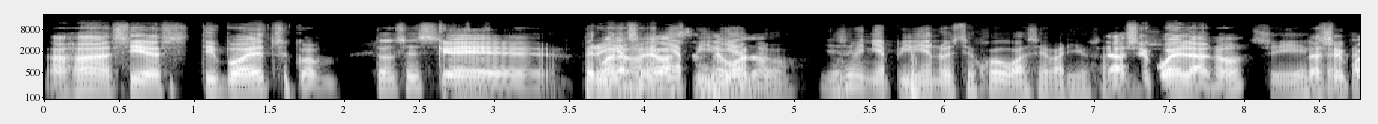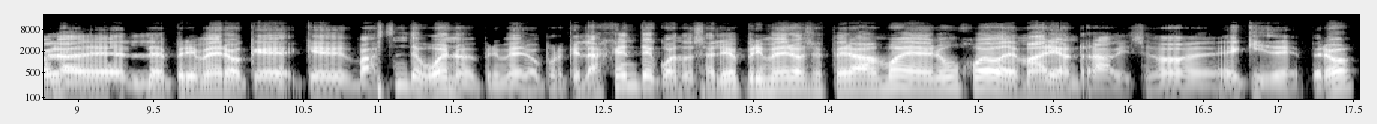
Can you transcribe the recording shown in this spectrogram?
ajá, así es, tipo XCOM. Entonces, que, pero ya se venía pidiendo, ya se venía pidiendo este juego hace varios años. La secuela, ¿no? Sí, La secuela del, primero, que, que bastante bueno el primero, porque la gente cuando salió el primero se esperaba, bueno, un juego de Mario Rabbids, ¿no? XD, pero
